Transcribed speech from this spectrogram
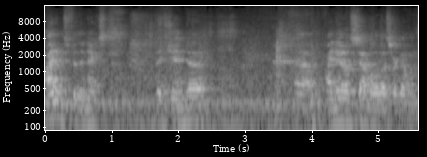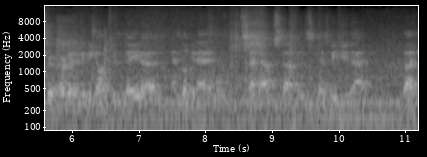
Items for the next agenda. Um, I know several of us are going through, are going to be going through the data and looking at it. We'll send out stuff as, as we do that. But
